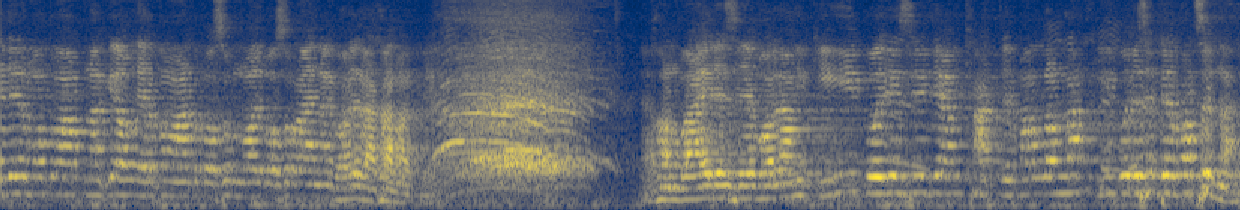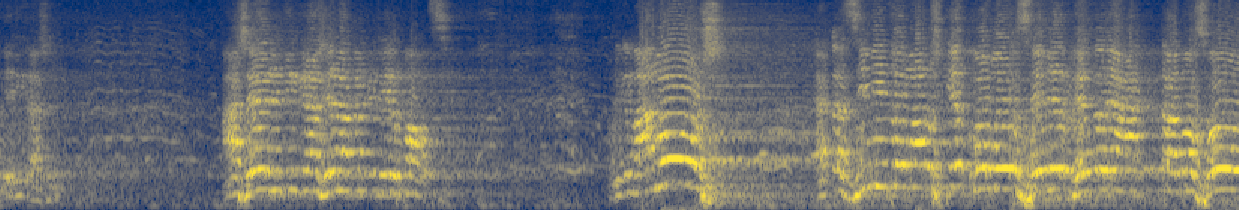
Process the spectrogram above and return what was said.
এদের মতো আপনাকেও এরকম আট বছর, নয় বছর আয়না ঘরে রাখা লাগবে। এখন বাইরে যে বলে, আমি কি করেছি যে আমি থাকতে পারলাম না? কি করেছি টের পাচ্ছেন না? এদিকে আসেন। আসেন, এদিকে আসেন, আপনাকে টের পাচ্ছে আপনি মানুষ? একটা জীবিত মানুষকে কবর ছেলের ভেতরে আটটা বছর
